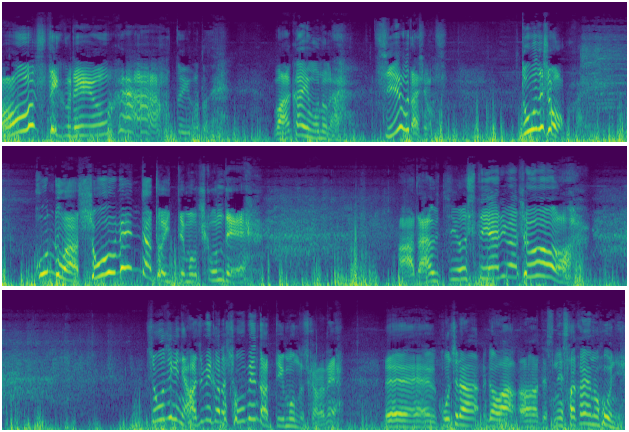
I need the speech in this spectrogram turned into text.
どうしてくれようかということで、若い者が知恵を出します。どうでしょう今度は正面だと言って持ち込んで、仇討ちをしてやりましょう正直に初めから小便だっていうもんですからね、えー、こちら側ですね、酒屋の方に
